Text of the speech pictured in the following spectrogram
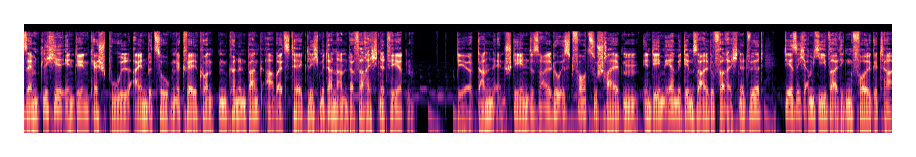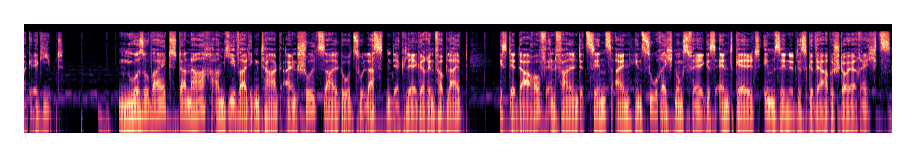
Sämtliche in den Cashpool einbezogene Quellkonten können bankarbeitstäglich miteinander verrechnet werden. Der dann entstehende Saldo ist fortzuschreiben, indem er mit dem Saldo verrechnet wird, der sich am jeweiligen Folgetag ergibt. Nur soweit danach am jeweiligen Tag ein Schuldsaldo zu Lasten der Klägerin verbleibt, ist der darauf entfallende Zins ein hinzurechnungsfähiges Entgelt im Sinne des Gewerbesteuerrechts.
